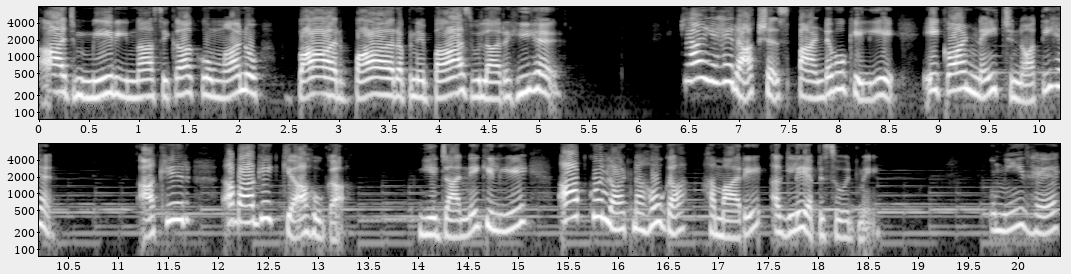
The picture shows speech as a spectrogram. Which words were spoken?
आज मेरी नासिका को मानो बार बार अपने पास बुला रही है। क्या यह राक्षस पांडवों के लिए एक और नई चुनौती है? आखिर अब आगे क्या होगा? ये जानने के लिए आपको लौटना होगा हमारे अगले एपिसोड में। उम्मीद है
